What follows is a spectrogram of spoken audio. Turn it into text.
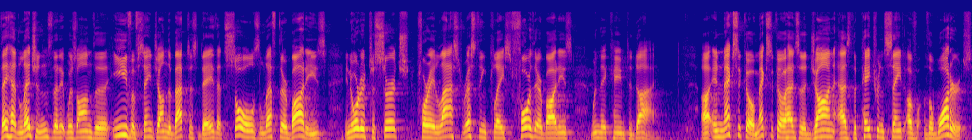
they had legends that it was on the eve of St. John the Baptist Day that souls left their bodies in order to search for a last resting place for their bodies when they came to die. Uh, in Mexico, Mexico has John as the patron saint of the waters.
